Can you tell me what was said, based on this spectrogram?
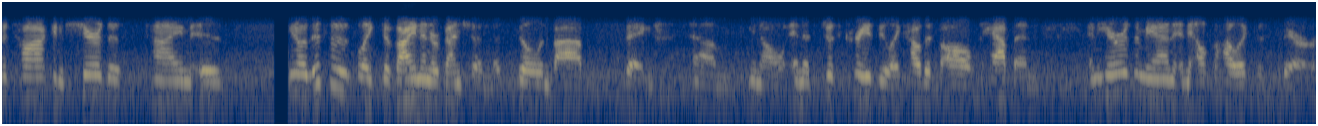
to talk and share this time is, you know, this is like divine intervention, this Bill and Bob thing, um, you know, and it's just crazy like how this all happened. And here is a man in alcoholic despair,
